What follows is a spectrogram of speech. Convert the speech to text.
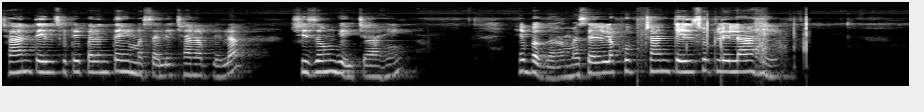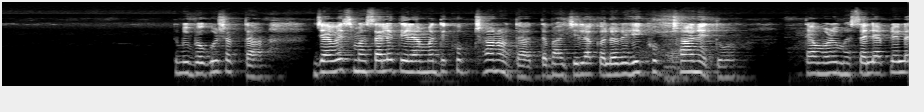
छान तेल सुटेपर्यंत हे मसाले छान आपल्याला शिजवून घ्यायचे आहे. हे बघा मसाल्याला खूप छान तेल सुटलेलं आहे. तुम्ही बघू शकता ज्यावेळेस मसाले तेलामध्ये खूप छान होतात तर भाजीला कलरही खूप छान येतो. त्यामुळे मसाले आपल्याला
